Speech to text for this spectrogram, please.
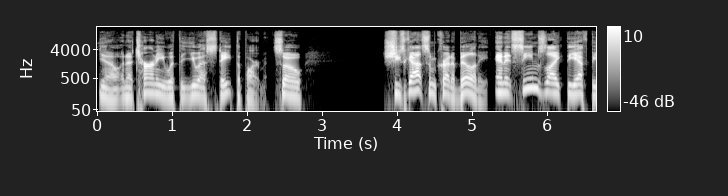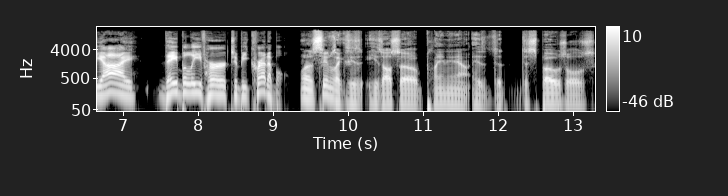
you know, an attorney with the US State Department. So she's got some credibility. And it seems like the FBI they believe her to be credible. Well, it seems like he's he's also planning out his d- disposals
